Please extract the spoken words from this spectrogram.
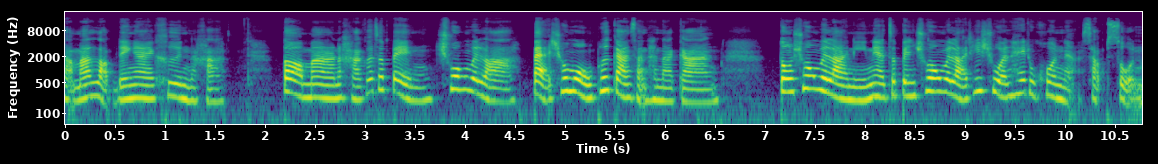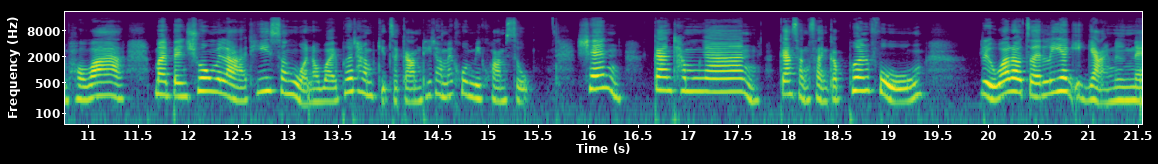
สามารถหลับได้ง่ายขึ้นนะคะ ต่อมานะคะก็จะเป็นช่วงเวลา 8 ชั่วโมงเพื่อการสันทนาการ รงช่วงเวลานี้เนี่ยจะเป็นช่วงเวลาที่ชวนให้ทุกคนเนี่ยสับสน เพราะว่ามันเป็นช่วงเวลาที่สงวนเอาไว้เพื่อทำกิจกรรมที่ทำให้คุณมีความสุข เช่น การทำงาน การสังสรรค์กับเพื่อนฝูง หรือว่าเราจะเรียกอีกอย่างหนึ่งใน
